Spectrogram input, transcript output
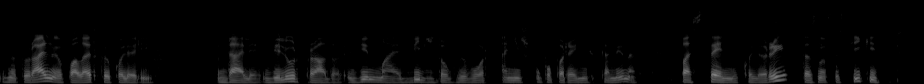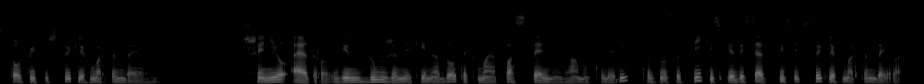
з натуральною палеткою кольорів. Далі вілюр Прадо. Він має більш довгий ворс, аніж у попередніх тканинах, пастельні кольори та зносостійкість 100 тисяч циклів Мартиндейла. Шеніл Етро. Він дуже м'який на дотик, має пастельну гаму кольорів та зносостійкість 50 тисяч циклів Мартиндейла.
